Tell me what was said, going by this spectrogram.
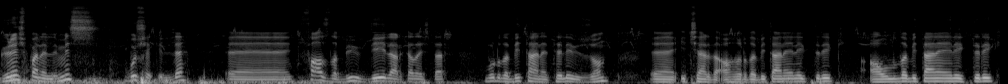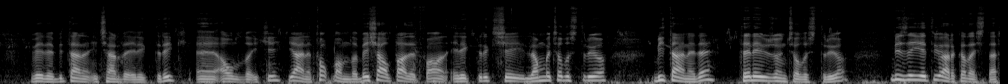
Güneş panelimiz bu şekilde. Ee, fazla büyük değil arkadaşlar. Burada bir tane televizyon, ee, içeride ahırda bir tane elektrik, avluda bir tane elektrik ve de bir tane içeride elektrik, ee, avluda iki. Yani toplamda 5-6 adet falan elektrik şey lamba çalıştırıyor. Bir tane de televizyon çalıştırıyor. Bize yetiyor arkadaşlar.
